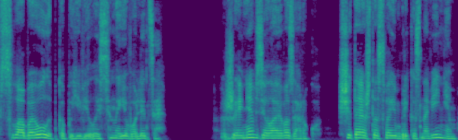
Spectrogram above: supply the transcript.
Слабая улыбка появилась на его лице. Женя взяла его за руку, считая, что своим прикосновением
